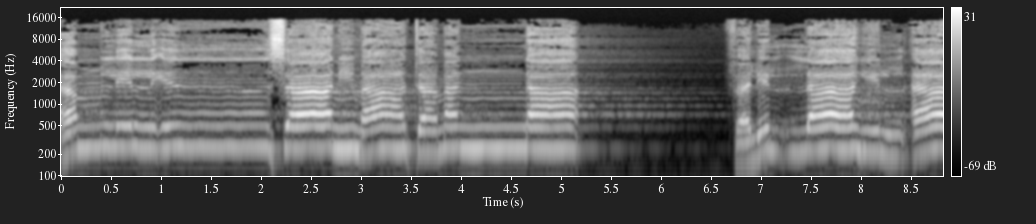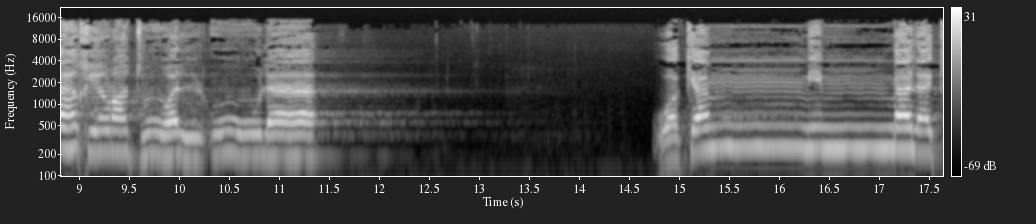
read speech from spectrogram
ام للانسان ما تمنى فلله الاخره والاولى وكم من ملك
